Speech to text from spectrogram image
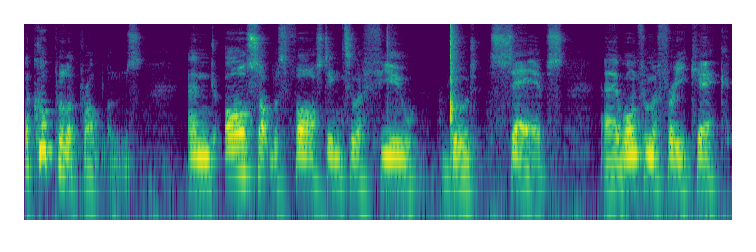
a couple of problems, and Allsop was forced into a few good saves. Uh, one from a free kick,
